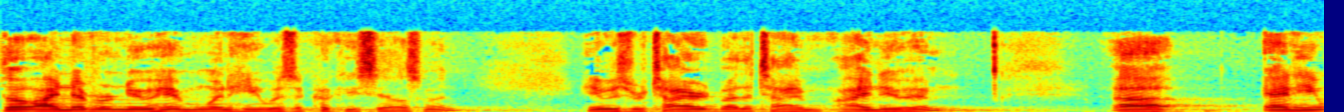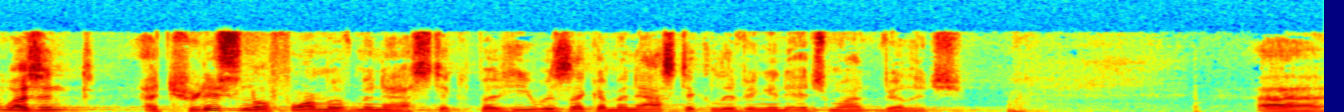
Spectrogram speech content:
though I never knew him when he was a cookie salesman. He was retired by the time I knew him. Uh, and he wasn't a traditional form of monastic, but he was like a monastic living in Edgemont Village. Uh,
